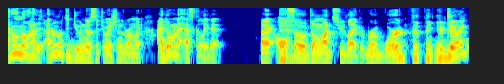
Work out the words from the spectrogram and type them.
I don't know how to. I don't know what to do in those situations where I'm like I don't want to escalate it, but I also don't want to like reward the thing you're doing.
